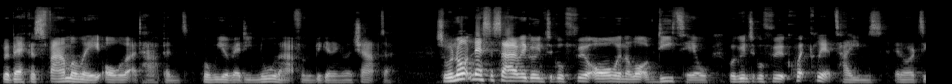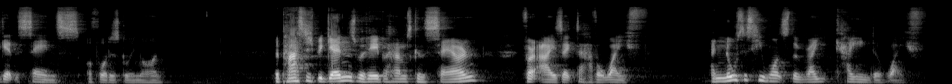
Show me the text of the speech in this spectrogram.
Rebecca's family all that had happened, when we already know that from the beginning of the chapter. So we're not necessarily going to go through it all in a lot of detail. We're going to go through it quickly at times in order to get the sense of what is going on. The passage begins with Abraham's concern for Isaac to have a wife. And notice he wants the right kind of wife.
